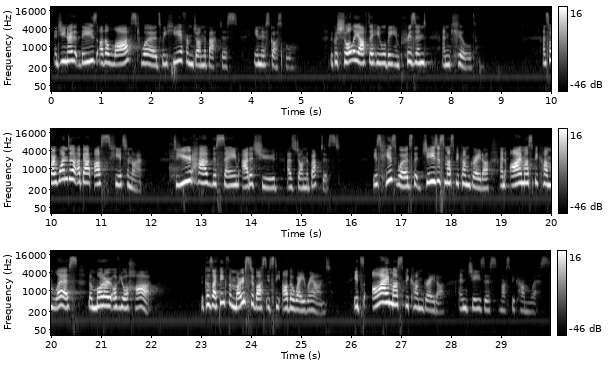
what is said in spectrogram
And do you know that these are the last words we hear from John the Baptist in this gospel? because shortly after he will be imprisoned and killed. And so I wonder about us here tonight. Do you have the same attitude as John the Baptist? Is his words that Jesus must become greater and I must become less the motto of your heart? Because I think for most of us, it's the other way round. It's I must become greater and Jesus must become less.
